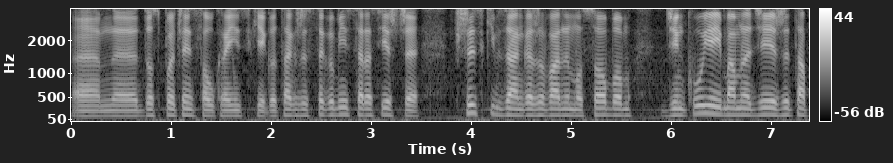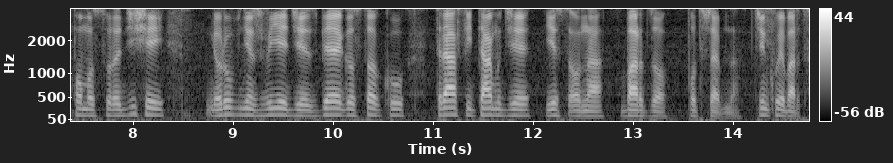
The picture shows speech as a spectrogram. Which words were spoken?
e, do społeczeństwa ukraińskiego. Także z tego miejsca raz jeszcze wszystkim zaangażowanym osobom dziękuję i mam nadzieję, że ta pomoc, która dzisiaj również wyjedzie z Białego Stoku, trafi tam, gdzie jest ona bardzo potrzebna. Dziękuję bardzo.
